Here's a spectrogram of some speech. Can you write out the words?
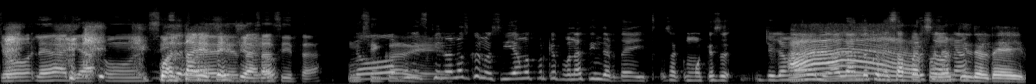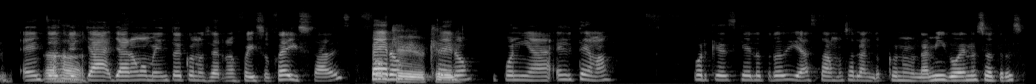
Yo le daría un ¿Cuánta 5 de 10 decencia, a esa no? cita. Un no, 5 de pero es que 10. no nos conocíamos porque fue una Tinder date. O sea, como que se- yo ya me venía hablando con esa Ah, fue persona. en el Tinder date. Entonces ya, ya era momento de conocernos face to face, ¿sabes? Pero, pero ponía el tema porque es que el otro día estábamos hablando con un amigo de nosotros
